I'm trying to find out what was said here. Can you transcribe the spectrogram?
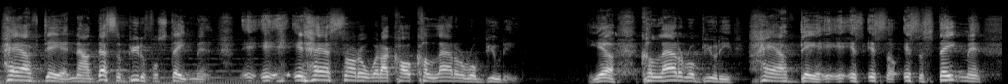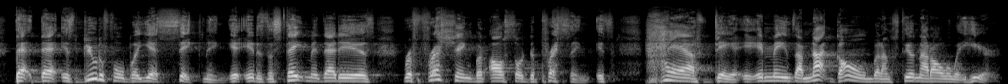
half dead. Now that's a beautiful statement. It, it, it has sort of what I call collateral beauty. Yeah, collateral beauty, half dead. It's, it's, a, it's a statement that, that is beautiful, but yet sickening. It, it is a statement that is refreshing, but also depressing. It's half dead. It, it means I'm not gone, but I'm still not all the way here.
